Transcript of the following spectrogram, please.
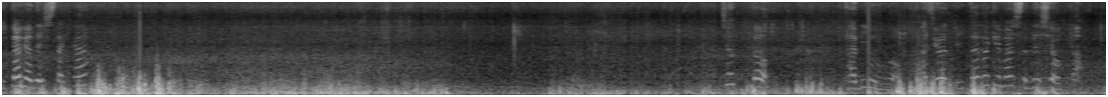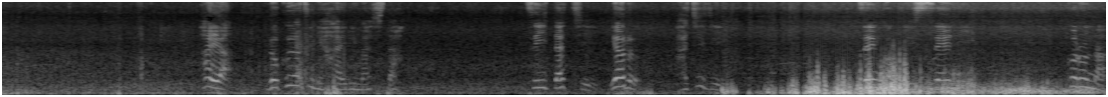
いかがでしたか？ちょっと旅運を味わっていただけましたでしょうか？早6月に入りました。1日夜8時。全国一斉にコロナ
